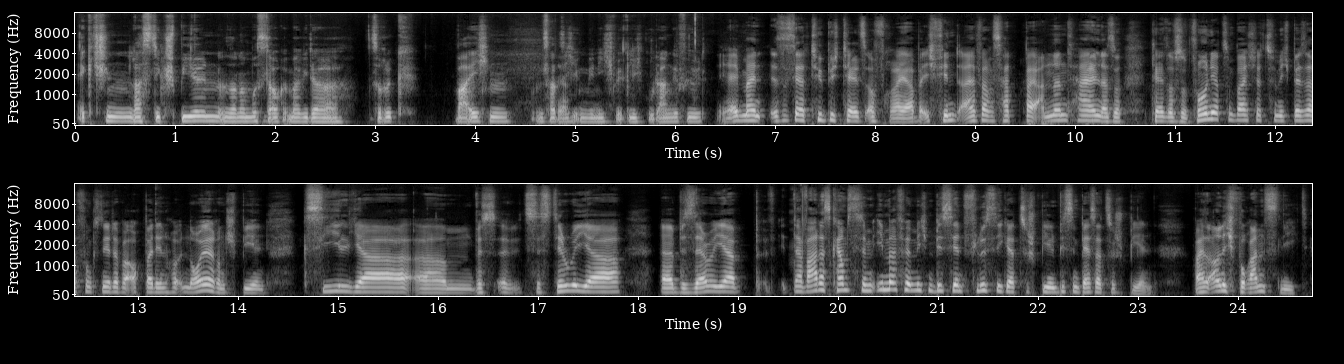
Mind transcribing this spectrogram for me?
actionlastig spielen, sondern musste auch immer wieder zurückweichen und es hat ja. sich irgendwie nicht wirklich gut angefühlt. Ja, ich meine, es ist ja typisch Tales of Reihe, aber ich finde einfach, es hat bei anderen Teilen, also Tales of Symphonia zum Beispiel hat für mich besser funktioniert, aber auch bei den neueren Spielen, Xillia, ähm, Cisteria, äh, Bizarria, da war das Kampfsystem immer für mich ein bisschen flüssiger zu spielen, ein bisschen besser zu spielen. Weiß auch nicht, woran es liegt.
